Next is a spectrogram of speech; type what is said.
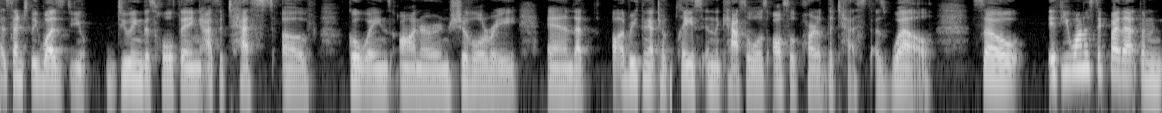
essentially was you know doing this whole thing as a test of Gawain's honor and chivalry, and that everything that took place in the castle was also part of the test as well. So if you want to stick by that, then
